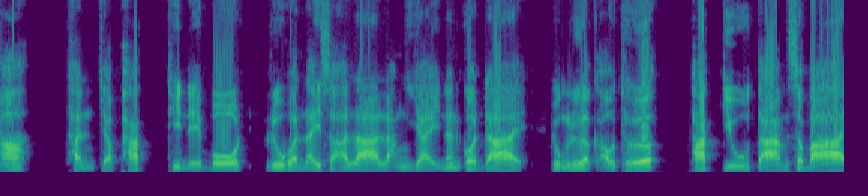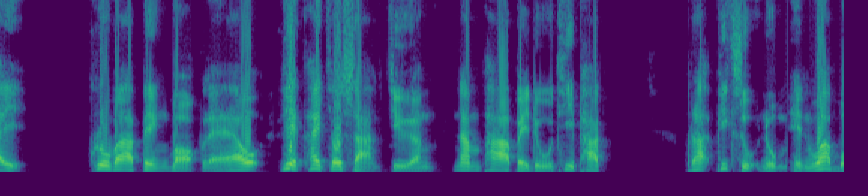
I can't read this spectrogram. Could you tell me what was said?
นะ ท่านจะพักที่ในโบสถ์หรือว่าในศาลาหลังใหญ่นั่นก็ได้ จงเลือกเอาเถอะ พักอยู่ตามสบาย ครูบาเปงบอกแล้ว เรียกให้เจ้าส่างเจืองนำพาไปดูที่พัก พระภิกษุหนุ่มเห็นว่าโบ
